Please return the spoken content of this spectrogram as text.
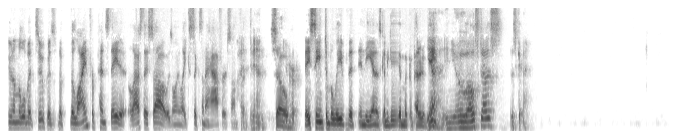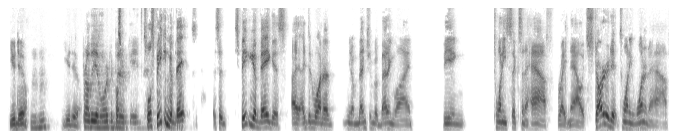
in them a little bit too because the, the line for Penn State, at last I saw, it was only like six and a half or something. So you're- they seem to believe that Indiana's going to give them a competitive game. yeah, and you know who else does? This guy. You do, hmm you do. Probably a more competitive game. Well, speaking of Vegas, so speaking of Vegas, I, I did want to you know mention the betting line being 26 and a half right now. It started at 21 and a half.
